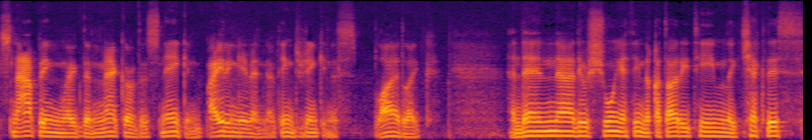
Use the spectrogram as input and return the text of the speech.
snapping like the neck of the snake and biting it and I think drinking this blood like and then uh, they were showing I think the Qatari team like check this.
